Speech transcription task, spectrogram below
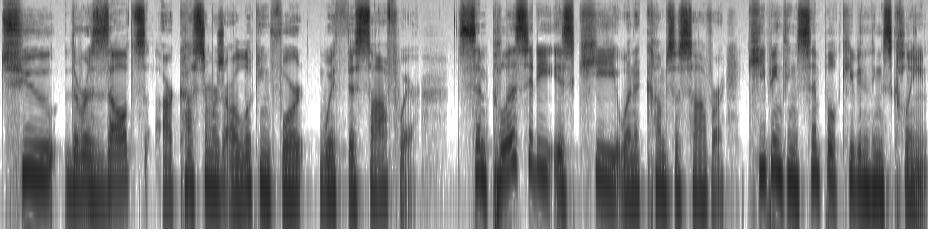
to the results our customers are looking for with this software? Simplicity is key when it comes to software, keeping things simple, keeping things clean.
